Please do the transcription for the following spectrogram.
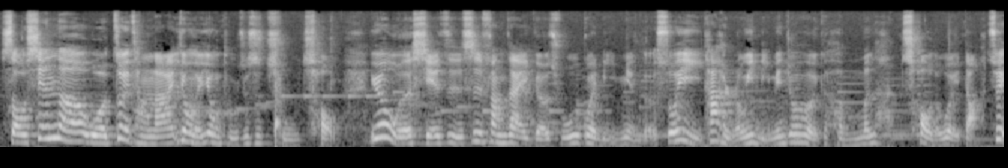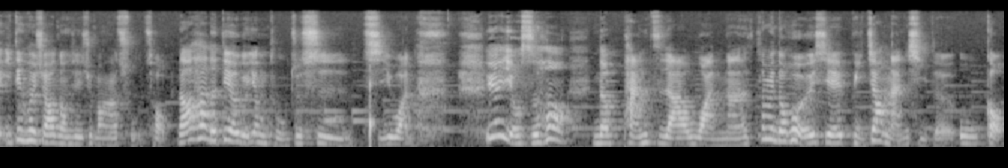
首先呢，我最常拿来用的用途就是除臭，因为我的鞋子是放在一个储物柜里面的，所以它很容易里面就会有一个很闷很臭的味道，所以一定会需要东西去帮它除臭。然后它的第二个用途就是洗碗，因为有时候你的盘子啊、碗啊上面都会有一些比较难洗的污垢。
